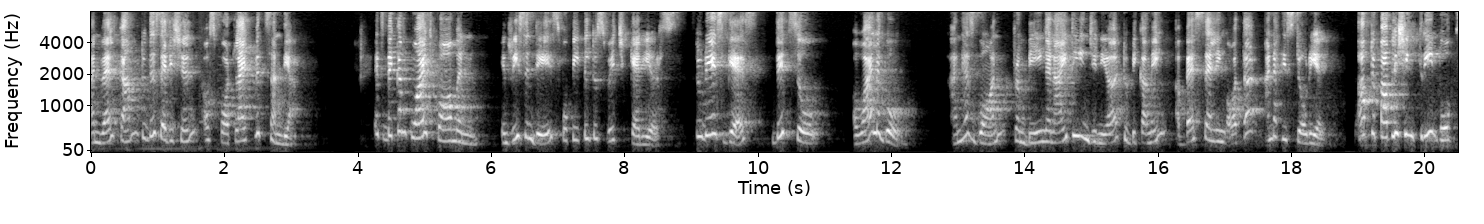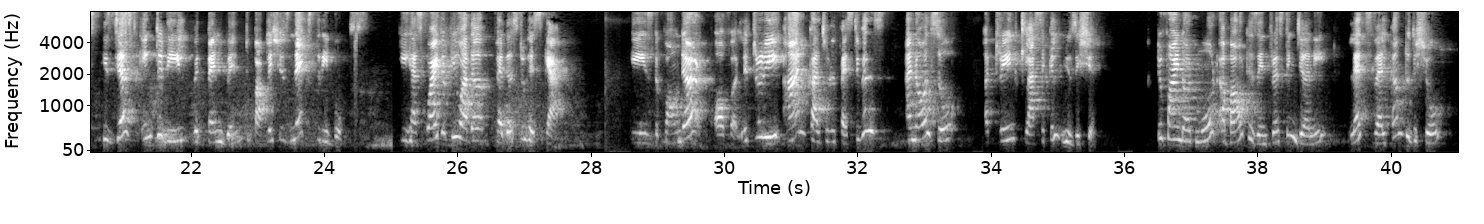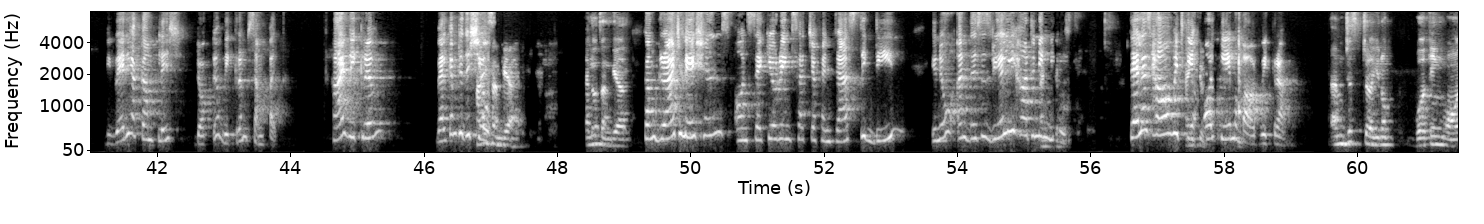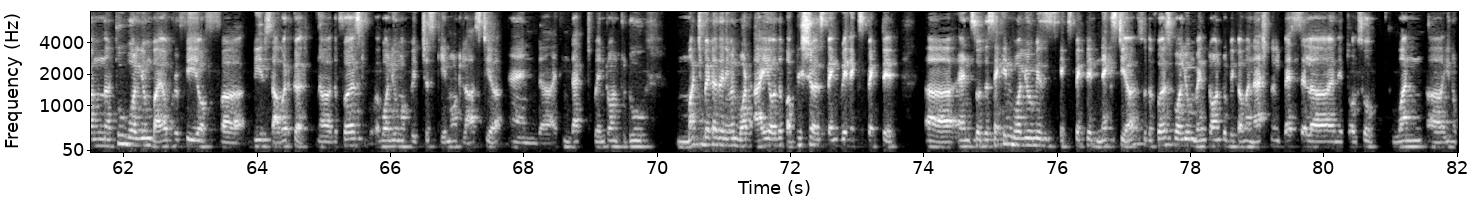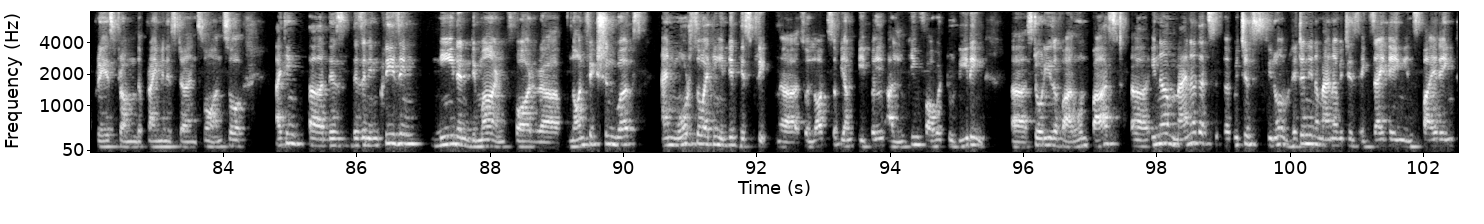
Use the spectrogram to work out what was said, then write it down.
and welcome to this edition of Spotlight with Sandhya. It's become quite common in recent days for people to switch careers. Today's guest did so a while ago and has gone from being an IT engineer to becoming a best selling author and a historian. After publishing three books, he's just inked a deal with Penguin to publish his next three books. He has quite a few other feathers to his cap. He is the founder of literary and cultural festivals and also a trained classical musician. To find out more about his interesting journey, let's welcome to the show the very accomplished Dr. Vikram Sampath. Hi, Vikram. Welcome to the show. Hi, Sandhya. Hello, Sandhya. Congratulations on securing such a fantastic deal. You know, and this is really heartening Thank news. You. Tell us how it came, all came about, Vikram. I'm just, uh, you know, working on a two-volume biography of uh, Veer Savarkar. Uh, the first volume of which just came out last year, and uh, I think that went on to do much better than even what I or the publishers Penguin expected. Uh, and so the second volume is expected next year. So the first volume went on to become a national bestseller, and it also won, uh, you know, praise from the prime minister and so on. So I think uh, there's there's an increasing need and demand for uh, non-fiction works, and more so, I think Indian history. Uh, so lots of young people are looking forward to reading uh, stories of our own past uh, in a manner that's uh, which is you know written in a manner which is exciting, inspiring,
